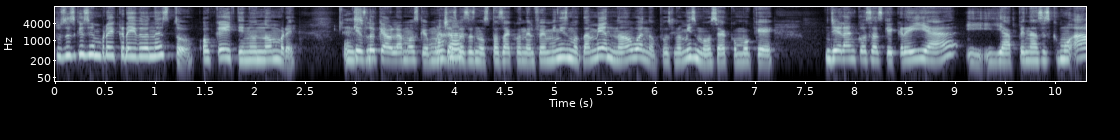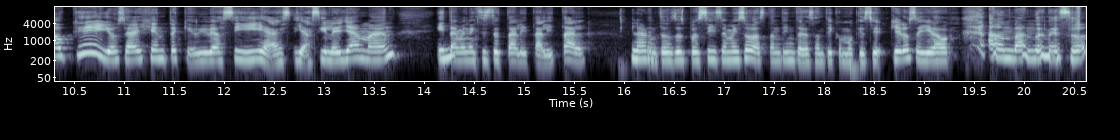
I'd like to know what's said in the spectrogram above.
pues es que siempre he creído en esto. Ok, tiene un nombre. Que es lo que hablamos que muchas Ajá. veces nos pasa con el feminismo también, ¿no? Bueno, pues lo mismo, o sea, como que ya eran cosas que creía y, y apenas es como, ah, ok, o sea, hay gente que vive así y as- y así le llaman y también existe tal y tal y tal. Claro. Entonces, pues sí, se me hizo bastante interesante y como que quiero seguir ahondando en eso.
